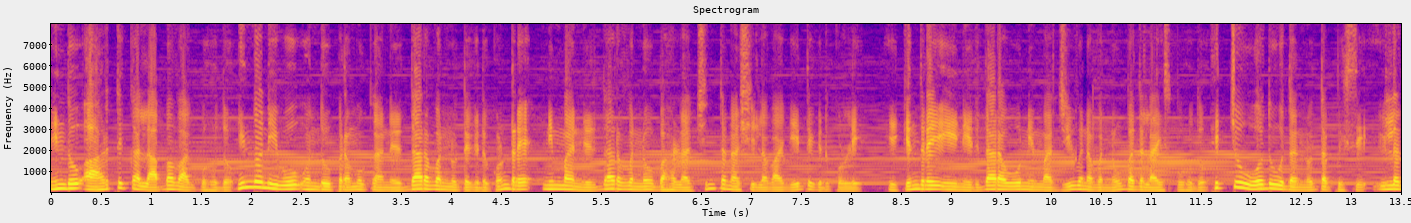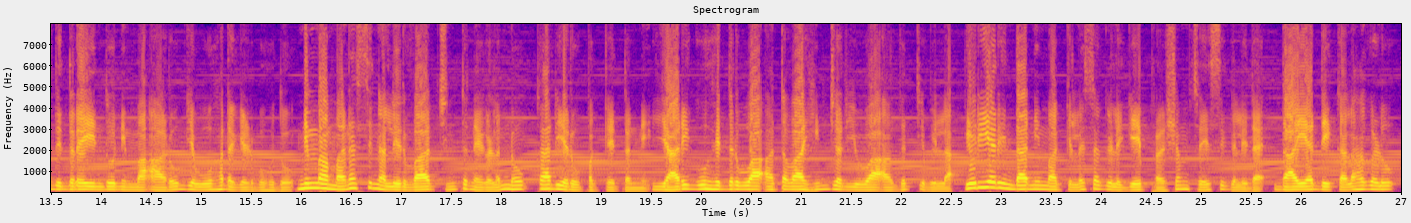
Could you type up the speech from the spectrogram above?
ಇಂದು ಆರ್ಥಿಕ ಲಾಭವಾಗಬಹುದು. ಇಂದು ನೀವು ಒಂದು ಪ್ರಮುಖ ನಿರ್ಧಾರವನ್ನು ತೆಗೆದುಕೊಂಡ್ರೆ ನಿಮ್ಮ ನಿರ್ಧಾರವನ್ನು ಬಹಳ ಚಿಂತನಾಶೀಲವಾಗಿ ತೆಗೆದುಕೊಳ್ಳಿ. ಏಕೆಂದರೆ ಈ ನಿರ್ಧಾರವು ನಿಮ್ಮ ಜೀವನವನ್ನು ಬದಲಾಯಿಸಬಹುದು. ಹೆಚ್ಚು ಓದುವುದನ್ನು ತಪ್ಪಿಸಿ. ಇಲ್ಲದಿದ್ದರೆ ಇಂದು ನಿಮ್ಮ ಆರೋಗ್ಯವು ಹದಗೆಡಬಹುದು. ನಿಮ್ಮ ಮನಸ್ಸಿನಲ್ಲಿರುವ ಚಿಂತನೆಗಳನ್ನು ಕಾರ್ಯರೂಪಕ್ಕೆ ತನ್ನಿ. ಯಾರಿಗೂ ಹೆದರುವ ಅಥವಾ ಹಿಂಜರಿಯುವ ಅಗತ್ಯವಿಲ್ಲ. ಹಿರಿಯರಿಂದ ನಿಮ್ಮ ಕೆಲಸಗಳಿಗೆ ಪ್ರಶಂಸೆ ಸಿಗಲಿದೆ. ದಾಯಾದಿ ಕಲಹಗಳು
